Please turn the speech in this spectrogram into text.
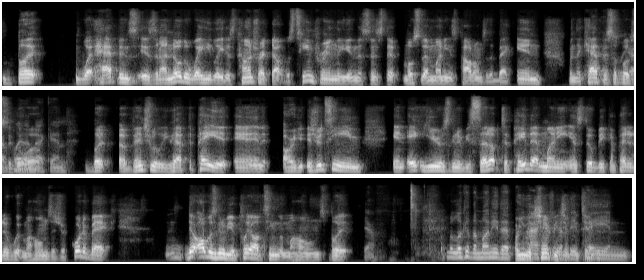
But what happens is, and I know the way he laid his contract out was team friendly in the sense that most of that money is piled onto the back end when the cap is supposed to go up back end. but eventually you have to pay it. And are you, is your team in eight years going to be set up to pay that money and still be competitive with Mahomes as your quarterback? They're always going to be a playoff team with Mahomes, but yeah. But look at the money that Are you a Packers are going to championship be paying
